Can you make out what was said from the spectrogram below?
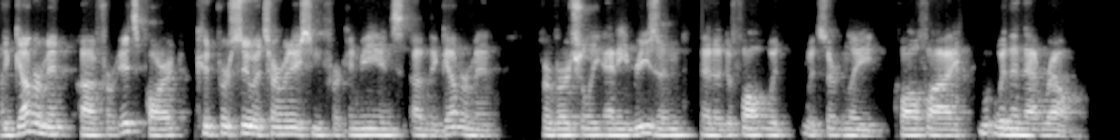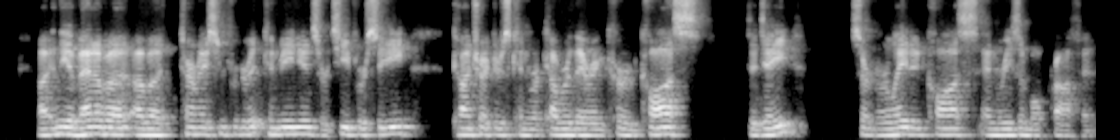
The government, uh, for its part, could pursue a termination for convenience of the government for virtually any reason, and a default would would certainly qualify within that realm. Uh, in the event of a, of a termination for convenience or T for C, contractors can recover their incurred costs to date, certain related costs, and reasonable profit.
